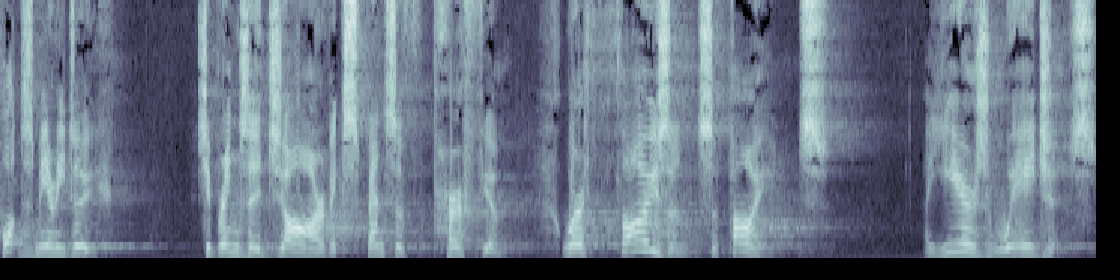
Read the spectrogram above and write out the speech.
what does Mary do? She brings a jar of expensive perfume worth thousands of pounds a year's wages.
